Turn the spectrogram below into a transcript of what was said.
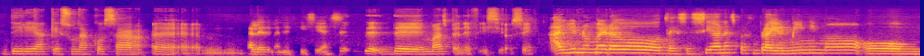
diría que es una cosa... Eh, de beneficios. De, de, más beneficios, sí. ¿Hay un número de sesiones, por ejemplo, hay un mínimo o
